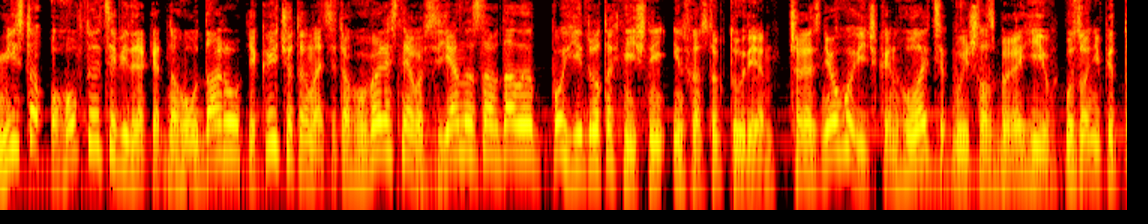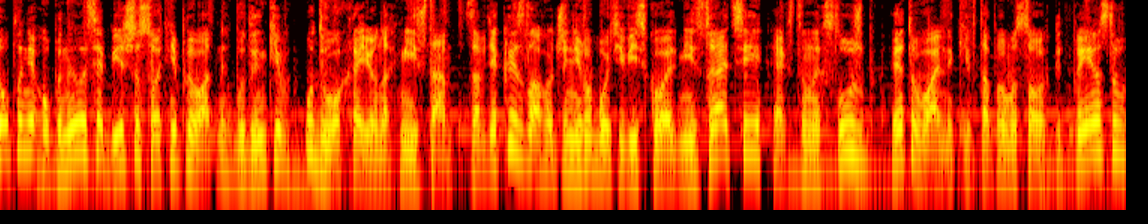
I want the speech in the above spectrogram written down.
Місто оговтується від ракетного удару, який 14 вересня росіяни завдали по гідротехнічній інфраструктурі. Через нього річка Інгулець вийшла з берегів. У зоні підтоплення опинилися більше сотні приватних будинків у двох районах міста. Завдяки злагодженій роботі військової адміністрації, екстрених служб, рятувальників та промислових підприємств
